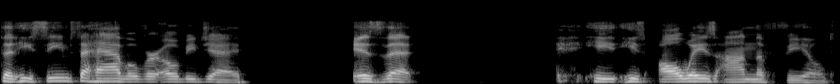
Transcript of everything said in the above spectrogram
that he seems to have over OBJ is that he he's always on the field.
